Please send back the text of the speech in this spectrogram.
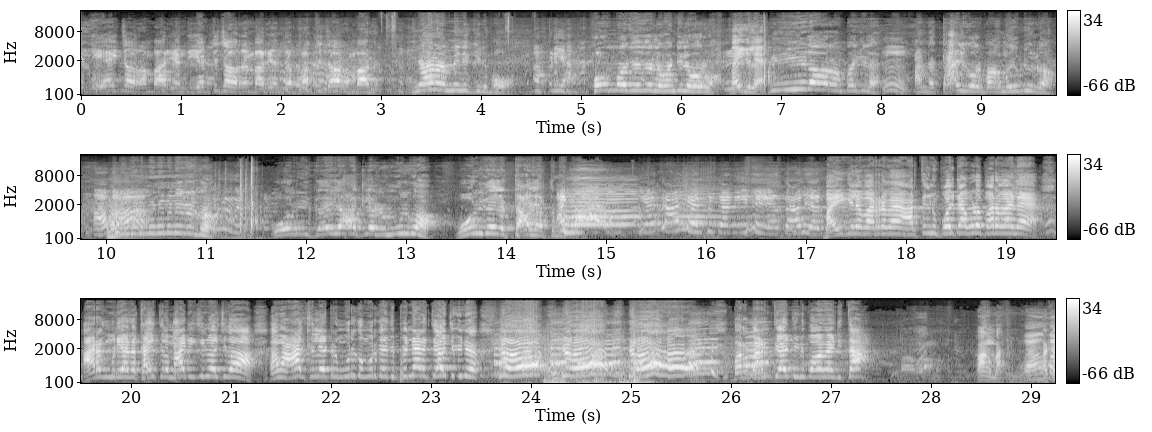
இந்த ஏழு சவரம் பாரு இந்த எட்டு சவரம் பாரு இந்த பத்து சவரம் பாரு. ஞானம் மினிக்கிட்டு போவோம் அப்படியா? போகும்போது எதிரில் வண்டியில வருவோம் பைக்ல ஸ்பீடா வரும் பைக்கில் அந்த தாலி ஒரு பார்க்கும்போது எப்படி இருக்கும்? மினு மினு இருக்கும். ஒரு கையில ஆட்லேட்டர் முருகும் ஒரு கையில தாலி அர்த்தம் பைக்ல வர்றவன் அர்த்தத்துக்கு போயிட்டா கூட பரவாயில்ல. அறக்க முடியாத கழுத்துல மாட்டிச்சுன்னு வச்சுக்கோ. அவன் ஆக்சிலேட்டர் முறுக்க முறுக்க இது பின்னால தேய்ச்சிக்கிட்டு பரபரம் தேய்ச்சிக்கிட்டு போக வேண்டியதான் வாங்கம்மா. வாங்க.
